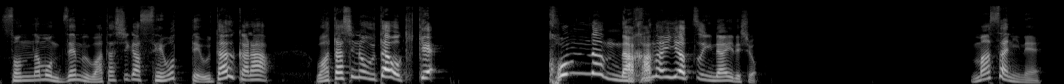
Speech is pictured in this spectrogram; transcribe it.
そんなもん全部私が背負って歌うから私の歌を聴け。こんん泣かないやついないでしょ。まさにね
